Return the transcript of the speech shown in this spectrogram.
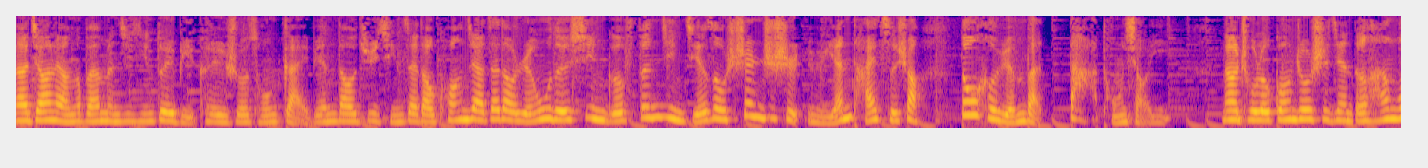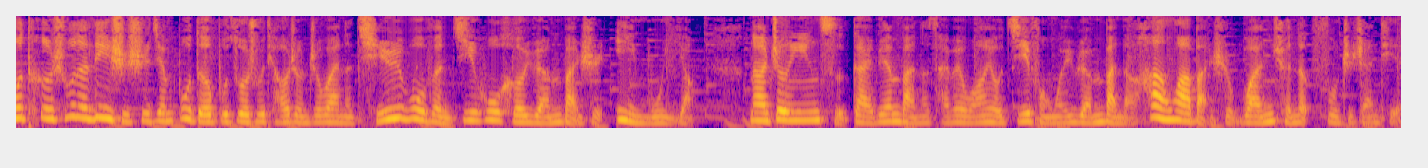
那将两个版本进行对比，可以说从改编到剧情，再到框架，再到人物的性格、分镜、节奏，甚至是语言台词上，都和原版大同小异。那除了光州事件等韩国特殊的历史事件不得不做出调整之外呢，其余部分几乎和原版是一模一样。那正因此，改编版呢才被网友讥讽为原版的汉化版是完全的复制粘贴。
